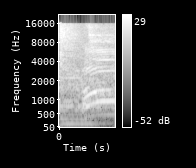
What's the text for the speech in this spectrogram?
Oh!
